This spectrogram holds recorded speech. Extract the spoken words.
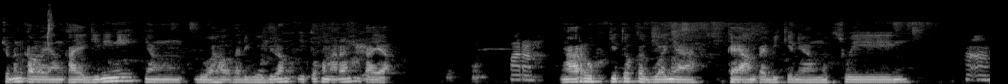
Cuman kalau yang kayak gini nih yang dua hal tadi gue bilang itu kemarin kayak parah. ngaruh gitu ke guanya. Kayak sampai bikin yang mood swing. Heeh.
